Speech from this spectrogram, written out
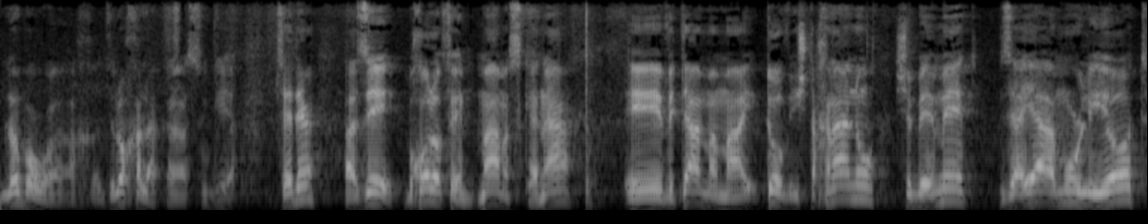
לא ברור, זה לא חלק הסוגיה, בסדר? אז זה, בכל אופן, מה המסקנה? אה, וטעם המאי, טוב, השתכנענו שבאמת זה היה אמור להיות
